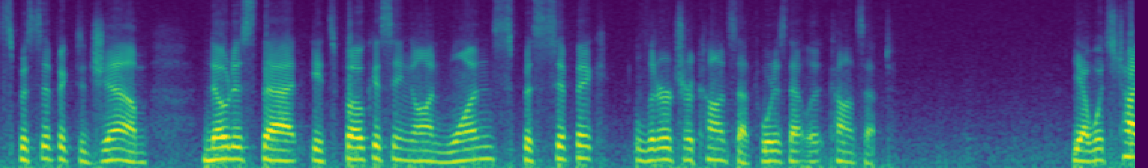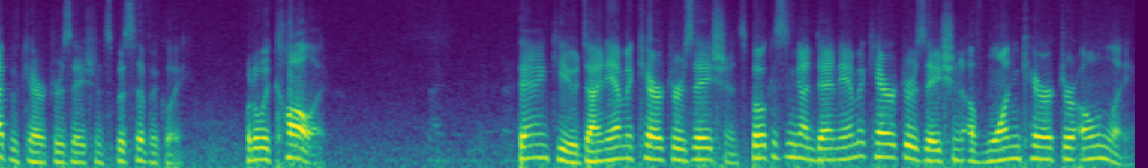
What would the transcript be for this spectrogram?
specific to Jem, notice that it's focusing on one specific literature concept. What is that concept? Yeah, which type of characterization specifically? What do we call it? Thank you. Dynamic characterization. It's focusing on dynamic characterization of one character only.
